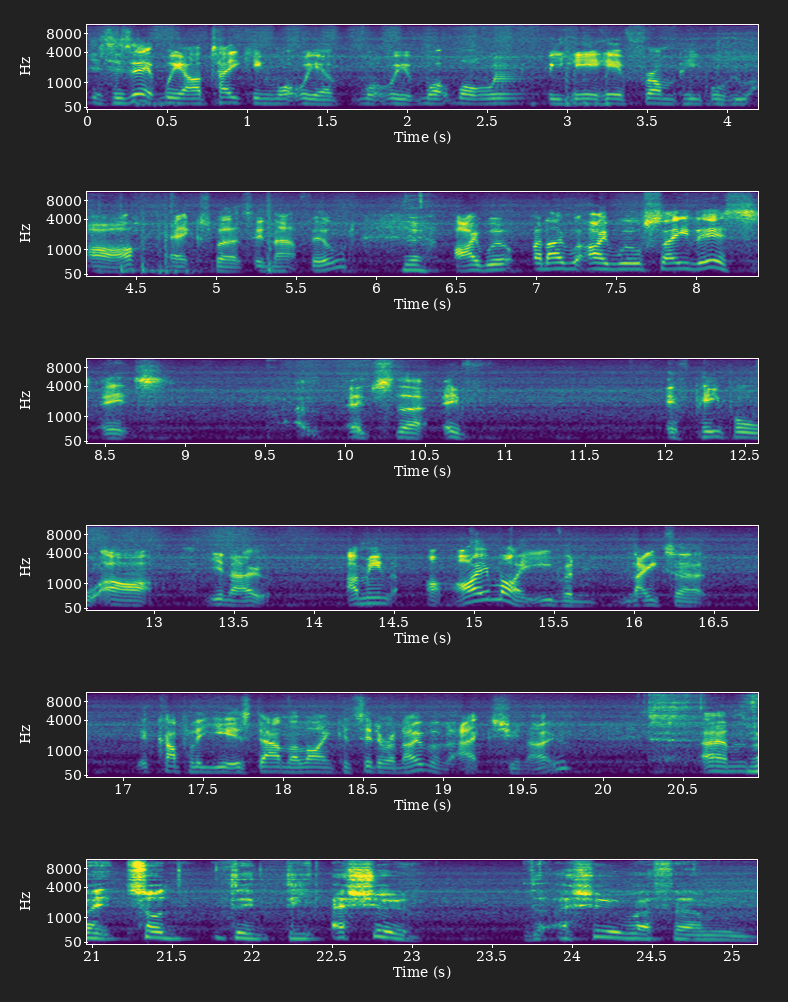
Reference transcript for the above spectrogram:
This is it. We are taking what we have, what we what what we hear here from people who are experts in that field. Yeah. I will, but I, I will say this: it's it's that if if people are, you know, I mean, I, might even later, a couple of years down the line, consider an Novavax. You know, um, Right. So the the issue, the issue with um,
